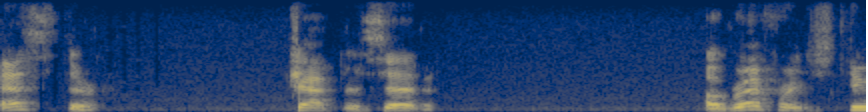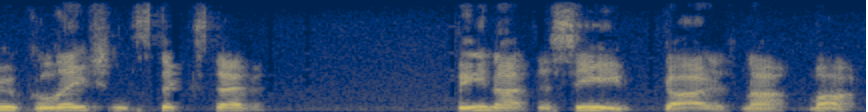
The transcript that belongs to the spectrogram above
Esther chapter 7. A reference to Galatians 6 7. Be not deceived, God is not mocked.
